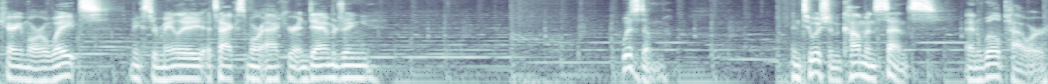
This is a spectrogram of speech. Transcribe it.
carry more weight, makes your melee attacks more accurate and damaging. Wisdom, intuition, common sense, and willpower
